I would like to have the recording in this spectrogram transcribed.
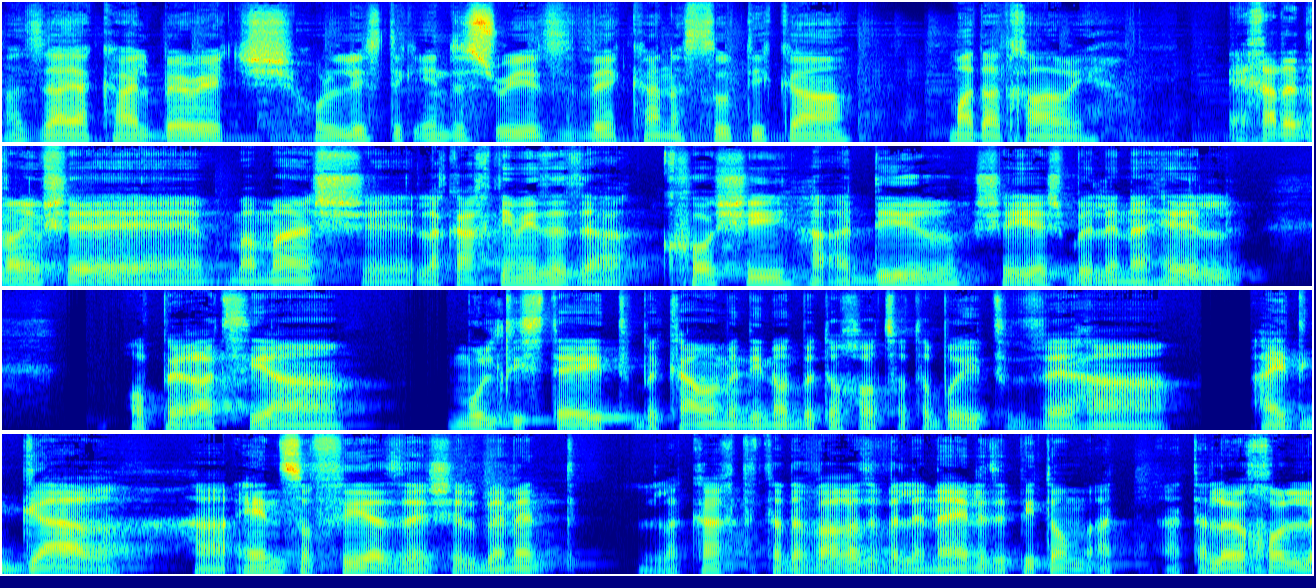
אז זה היה קייל בריץ', הוליסטיק אינדסטריז וקנסוטיקה. מה דעתך ארי? אחד הדברים שממש אה, לקחתי מזה זה הקושי האדיר שיש בלנהל אופרציה מולטי סטייט בכמה מדינות בתוך הברית והאתגר האינסופי הזה של באמת לקחת את הדבר הזה ולנהל את זה פתאום אתה לא יכול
